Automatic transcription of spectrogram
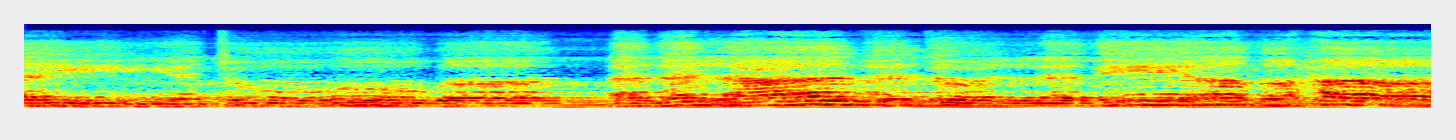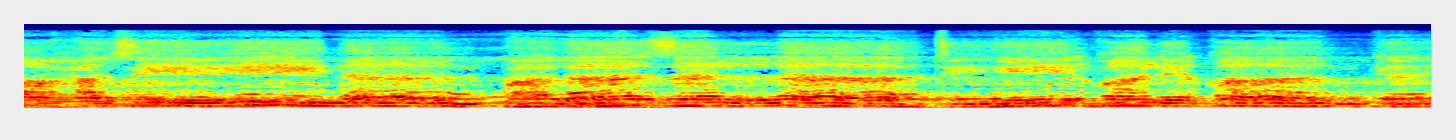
أن يتوب. حزينا على زلاته قلقا كئيبا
